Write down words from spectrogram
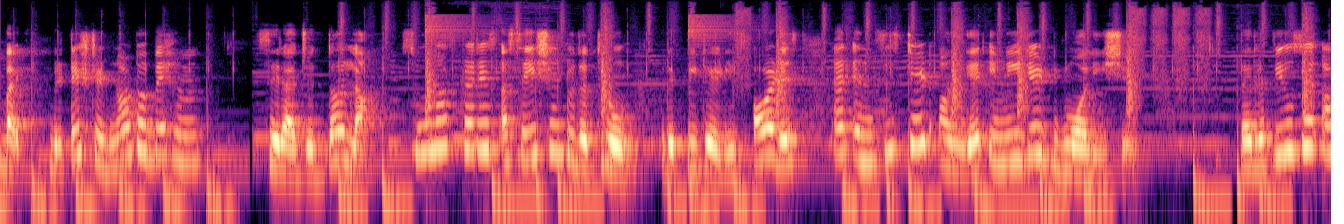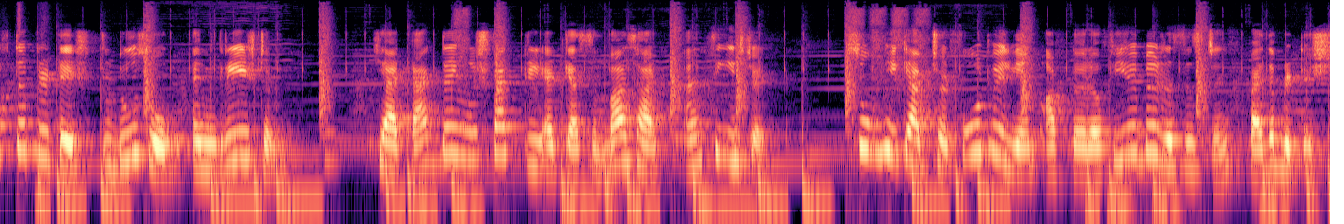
but British did not obey him. Sirajud-Dowla, soon after his accession to the throne, repeated his orders and insisted on their immediate demolition. The refusal of the British to do so enraged him. He attacked the English factory at Kasim Bazar and seized it. Soon he captured Fort William after a feeble resistance by the British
